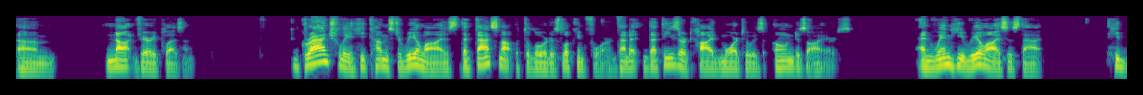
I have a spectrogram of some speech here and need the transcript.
um, not very pleasant. Gradually, he comes to realize that that's not what the Lord is looking for, that, it, that these are tied more to his own desires. And when he realizes that, he,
